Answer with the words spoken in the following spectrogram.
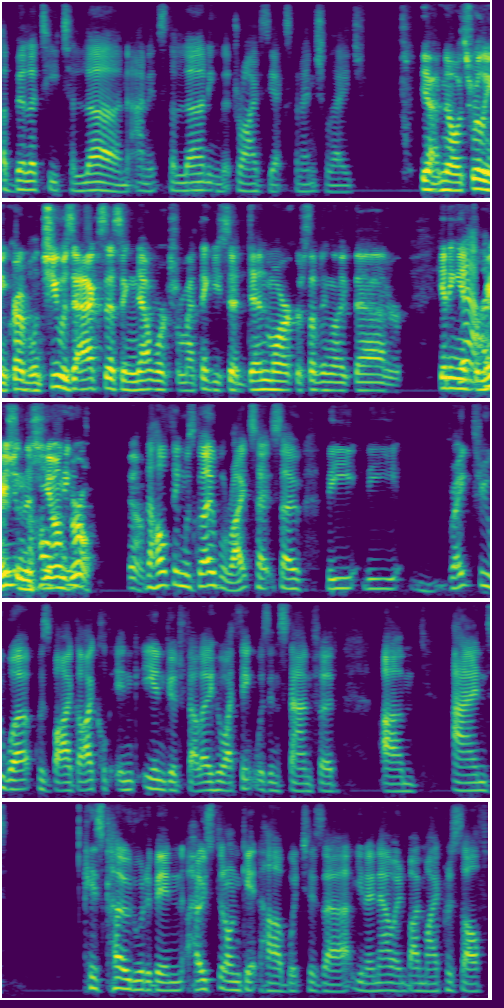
ability to learn. And it's the learning that drives the exponential age. Yeah, no, it's really incredible. And she was accessing networks from, I think you said Denmark or something like that, or getting yeah, information. I mean, this young girl. Yeah. The whole thing was global, right? So, so the the breakthrough work was by a guy called Ian Goodfellow, who I think was in Stanford, um, and his code would have been hosted on GitHub, which is uh, you know now owned by Microsoft.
